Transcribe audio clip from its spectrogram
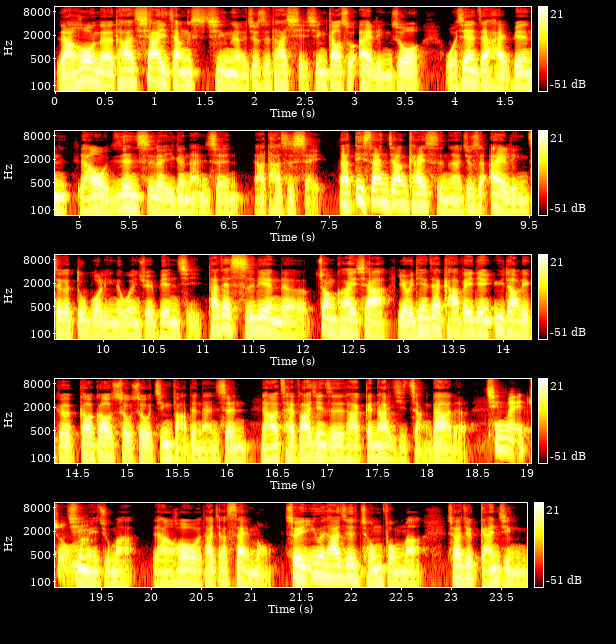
然后呢，他下一张信呢，就是他写信告诉艾琳说：“我现在在海边，然后我认识了一个男生，然后他是谁？”那第三章开始呢，就是艾琳这个都柏林的文学编辑，他在失恋的状况下，有一天在咖啡店遇到了一个高高瘦瘦、金发的男生，然后才发现这是他跟他一起长大的青梅竹青梅竹马。然后他叫赛蒙，所以因为他就是重逢嘛，所以他就赶紧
